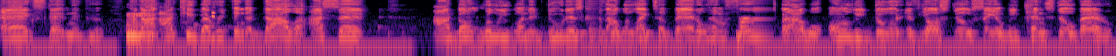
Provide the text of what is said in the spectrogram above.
Ask that nigga. because mm-hmm. I, I keep everything a dollar. I said I don't really want to do this because I would like to battle him first, but I will only do it if y'all still saying we can still battle.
